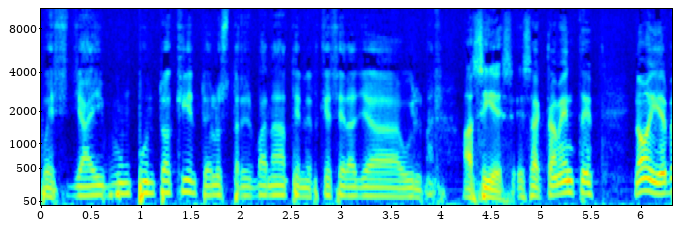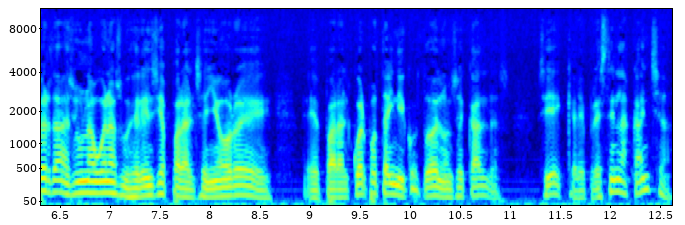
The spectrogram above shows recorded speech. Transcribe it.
pues ya hay un punto aquí, entonces los tres van a tener que ser allá Wilmar. Así es, exactamente. No, y es verdad, es una buena sugerencia para el señor, eh, eh, para el cuerpo técnico, todo el Once Caldas. Sí, que le presten la cancha.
